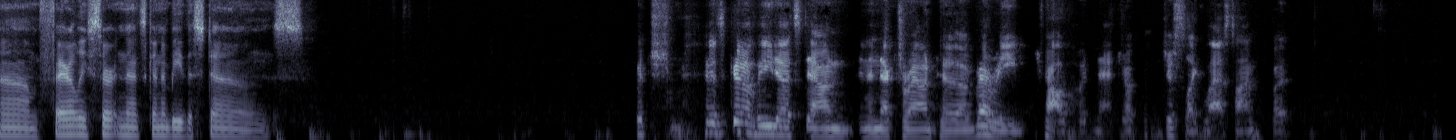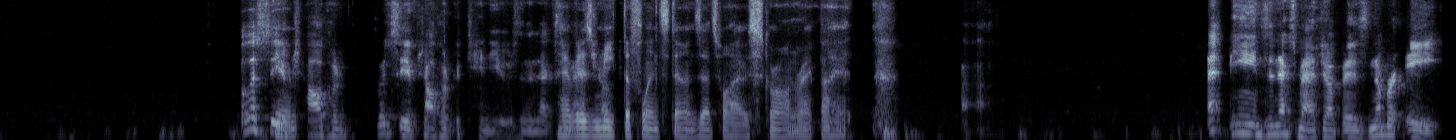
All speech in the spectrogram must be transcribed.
I'm fairly certain that's going to be the Stones. Which is gonna lead us down in the next round to a very childhood matchup, just like last time. But but let's see Yeah. if childhood let's see if childhood continues in the next I have it as. Meet the Flintstones. That's why I was scrolling right by it. That means the next matchup is number eight,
